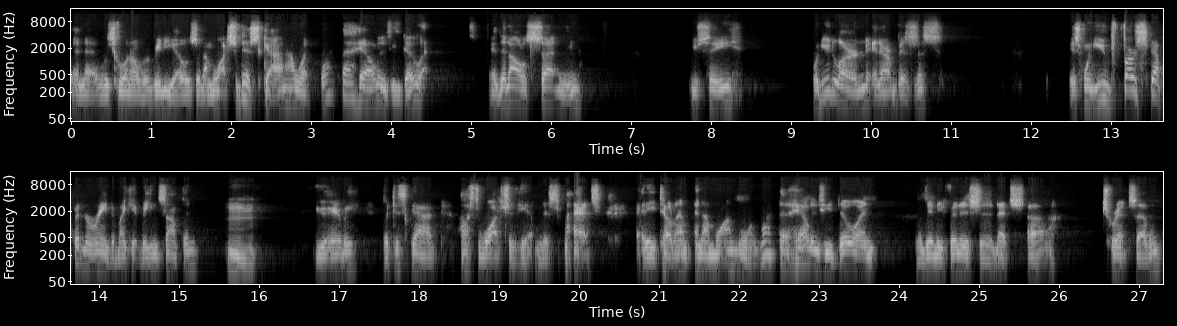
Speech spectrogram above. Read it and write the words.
and I was going over videos and I'm watching this guy and I went, what the hell is he doing? And then all of a sudden, you see, what you learn in our business is when you first step in the ring to make it mean something. Mm. You hear me? But this guy, I was watching him this match, and he told him, and I'm, I'm going, what the hell is he doing? And then he finished, and that's uh, Trent Seven.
